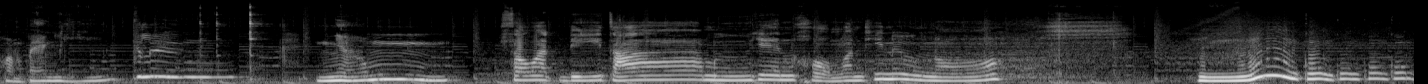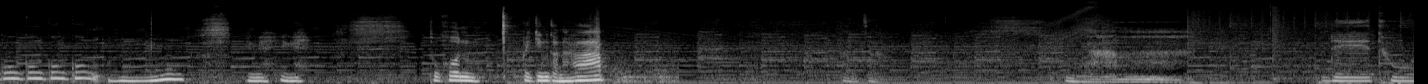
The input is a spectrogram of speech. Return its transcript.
ความแป้งหยีกลึงงำสวัสดีจ้า มื้อเย็นของวันที่หนึ่งเนาะ หืมกุ้งกุ้งกุ้งกุ้งกุ้งกุ้งกุ้งกุ้งหืมยังไงยังไงทุกคนไปกินก่อนนะครับไปจ้ะงาม day two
